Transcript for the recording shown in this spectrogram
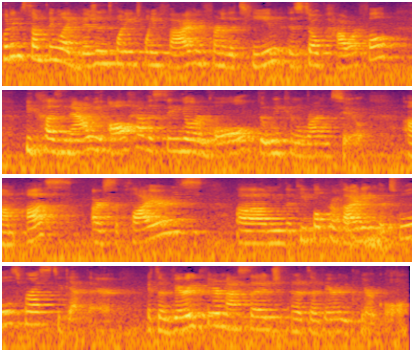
Putting something like Vision 2025 in front of the team is so powerful because now we all have a singular goal that we can run to. Um, us, our suppliers, um, the people providing the tools for us to get there. It's a very clear message and it's a very clear goal.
